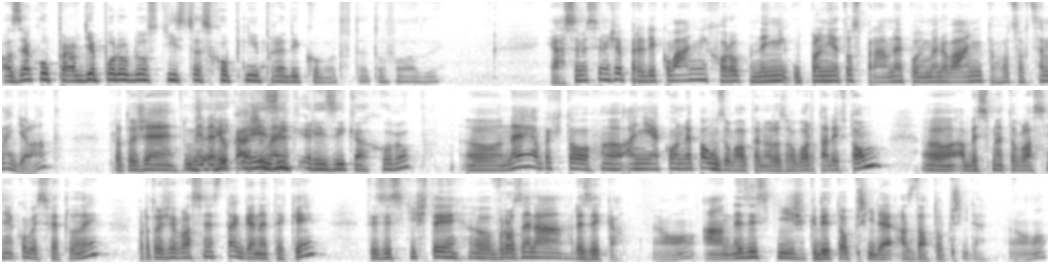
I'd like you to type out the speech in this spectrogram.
a s jakou pravděpodobností jste schopni predikovat v této fázi? Já si myslím, že predikování chorob není úplně to správné pojmenování toho, co chceme dělat, protože Dobře, my nedokážeme... Rizik, rizika chorob? Eh, ne, abych to eh, ani jako nepauzoval ten rozhovor tady v tom, aby jsme to vlastně jako vysvětlili, protože vlastně z té genetiky ty zjistíš ty vrozená rizika jo, a nezjistíš, kdy to přijde a zda to přijde. Jo.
